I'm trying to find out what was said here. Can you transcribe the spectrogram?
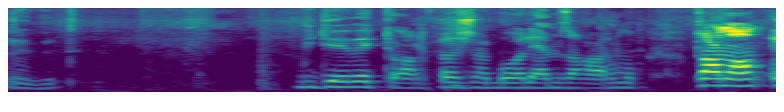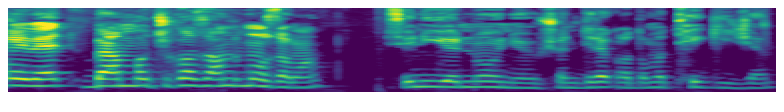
Evet. Video evet diyor arkadaşlar bu Ali Hamza Armut. Tamam evet ben maçı kazandım o zaman. Senin yerine oynuyorum şu an. Direkt adama tek yiyeceğim.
